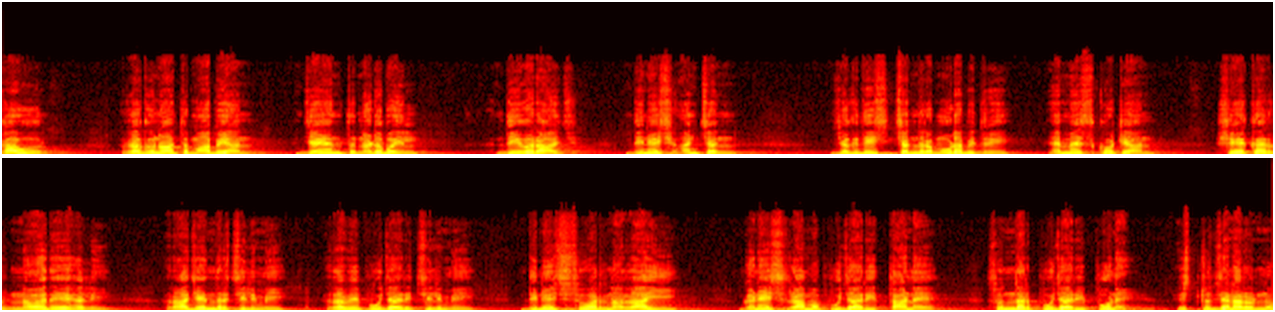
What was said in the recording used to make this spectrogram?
Kavoor Raghunath Mabian Jayant Nadubail Devraj Dinesh Anchan Jagadish Chandra Moodbidri M S Kotian Shekhar नवदेहली राजेंद्र चिलिमी ರವಿ ಪೂಜಾರಿ ಚಿಲಿಂಬಿ ದಿನೇಶ್ ಸುವರ್ಣ ರಾಯಿ, ಗಣೇಶ್ ರಾಮ ಪೂಜಾರಿ ತಾಣೆ, ಸುಂದರ್ ಪೂಜಾರಿ ಪುಣೆ. ಇಷ್ಟು ಜನರನ್ನು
